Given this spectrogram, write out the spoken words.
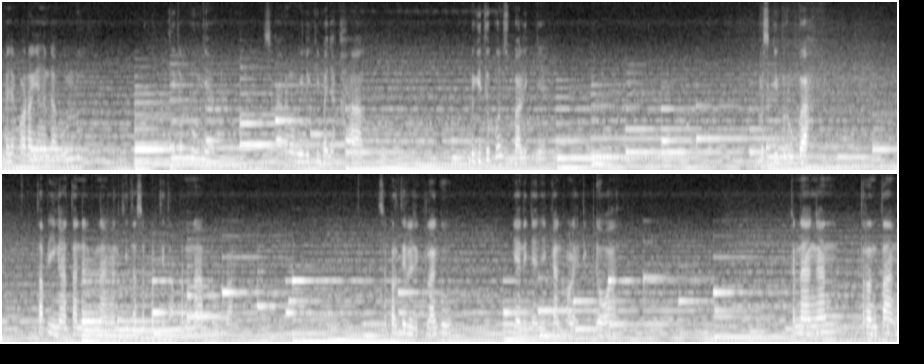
Banyak orang yang dahulu tidak punya, sekarang memiliki banyak hal. Begitupun sebaliknya. Meski berubah, tapi ingatan dan kenangan kita seperti tak pernah berubah. Seperti lirik lagu yang dinyanyikan oleh Dik Doang. Kenangan terentang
